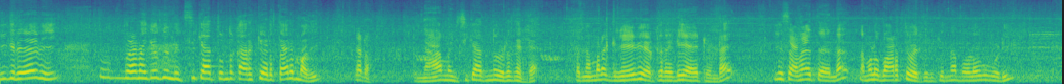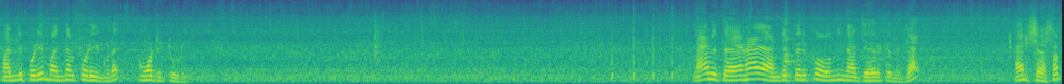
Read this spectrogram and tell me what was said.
ഈ ഗ്രേവി വേണമെങ്കിൽ ഒന്ന് മിക്സിക്കകത്തൊന്ന് കറക്കി എടുത്താലും മതി. കേട്ടോ? ഞാൻ മിക്സിക്കകത്തൊന്നും ഇടുന്നില്ല. അപ്പം നമ്മുടെ ഗ്രേവിയൊക്കെ റെഡി ആയിട്ടുണ്ട്. ഈ സമയത്ത് തന്നെ നമ്മൾ വറുത്ത് വെച്ചിരിക്കുന്ന മുളക് പൊടി മല്ലിപ്പൊടി മഞ്ഞൾപ്പൊടിയും കൂടെ അങ്ങോട്ട് ഇട്ട് കൊടുക്കും. ഞാൻ തേങ്ങായ അണ്ടിപ്പരിപ്പോ ഒന്നും ഞാൻ ചേർക്കുന്നില്ല. അതിന് ശേഷം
